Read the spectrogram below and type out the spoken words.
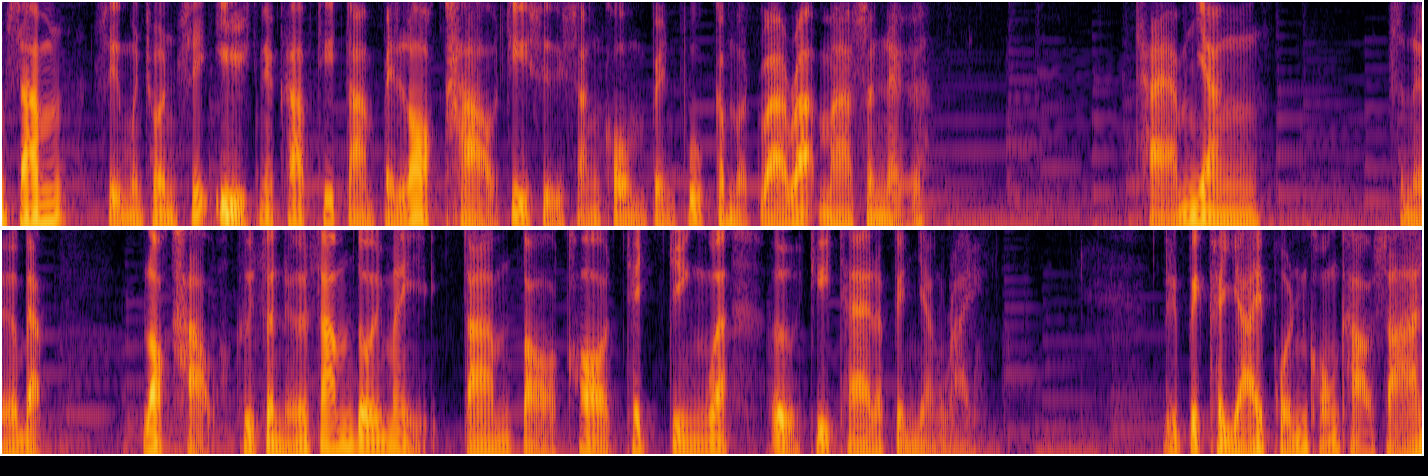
ำซ้ำสื่อมวลชนซิอีกนะครับที่ตามไปลอกข่าวที่สื่อสังคมเป็นผู้กำหนดวาระมาเสนอ แถมยังเสนอแบบลอกข่าว คือเสนอซ้ำโดยไม่ตามต่อข้อเท็จจริงว่าเออที่แท้แล้วเป็นอย่างไร หรือไปขยายผลของข่าวสาร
